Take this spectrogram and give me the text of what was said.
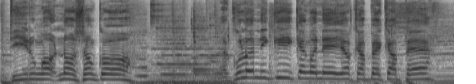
dirungokno sangka kula niki kanggone ya kabeh-kabeh.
